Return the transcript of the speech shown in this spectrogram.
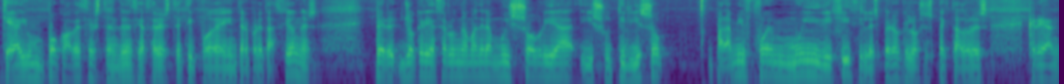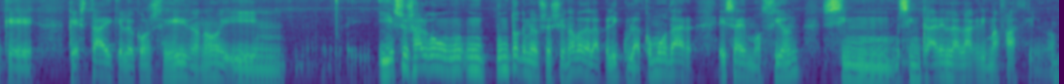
Que hay un poco a veces tendencia a hacer este tipo de interpretaciones. Pero yo quería hacerlo de una manera muy sobria y sutil, y eso para mí fue muy difícil. Espero que los espectadores crean que, está y que lo he conseguido, ¿no? Y, eso es algo, un, punto que me obsesionaba de la película, cómo dar esa emoción sin, caer en la lágrima fácil, ¿no?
